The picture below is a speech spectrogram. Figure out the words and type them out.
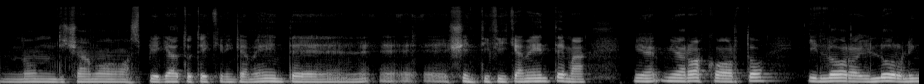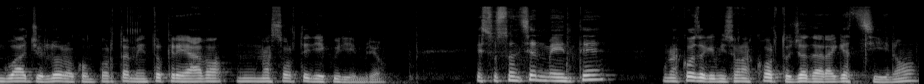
non diciamo spiegato tecnicamente e, e, e scientificamente ma mi, mi ero accorto il loro, il loro linguaggio, il loro comportamento creava una sorta di equilibrio. E sostanzialmente una cosa che mi sono accorto già da ragazzino,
